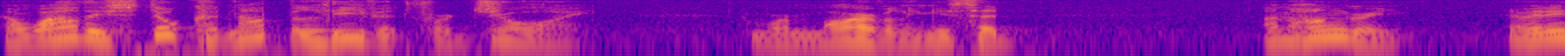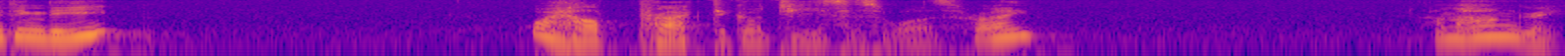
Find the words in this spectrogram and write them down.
And while they still could not believe it for joy and were marveling, he said, I'm hungry. Have anything to eat? Why, how practical Jesus was, right? I'm hungry.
